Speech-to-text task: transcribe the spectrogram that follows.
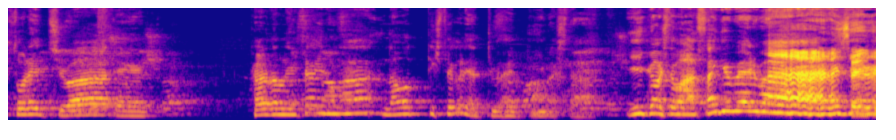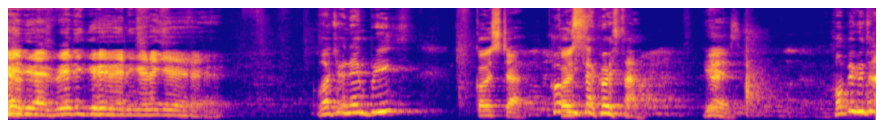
ストレッチは、えー、体の痛いのが治ってきてからやってくださいって言いました。いい顔してます。Thank you very much. Thank you very good. Very good, very good. What's your name, please? Costa. Mr. Costa. Yes. Hope you good luck.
